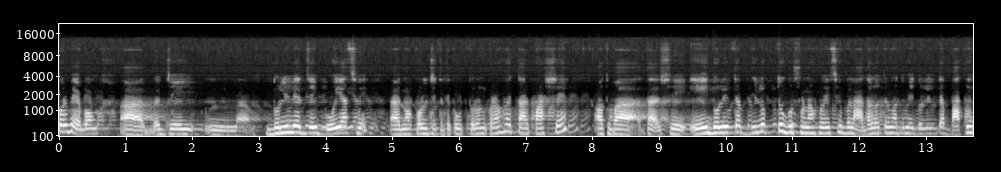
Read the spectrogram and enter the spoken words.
করবে এবং যেই দলিলের যেই বই আছে নকল যেটা থেকে উত্তোলন করা হয়, তার পাশে অথবা সে এই দলিলটা বিলুপ্ত ঘোষণা হয়েছে বলে আদালতের মাধ্যমে এই দলিলটা বাতিল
